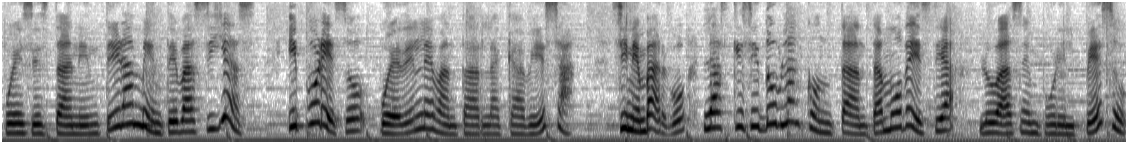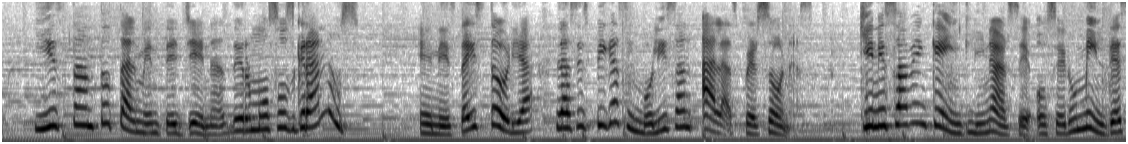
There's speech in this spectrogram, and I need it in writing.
Pues están enteramente vacías y por eso pueden levantar la cabeza. Sin embargo, las que se doblan con tanta modestia lo hacen por el peso y están totalmente llenas de hermosos granos. En esta historia, las espigas simbolizan a las personas, quienes saben que inclinarse o ser humildes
